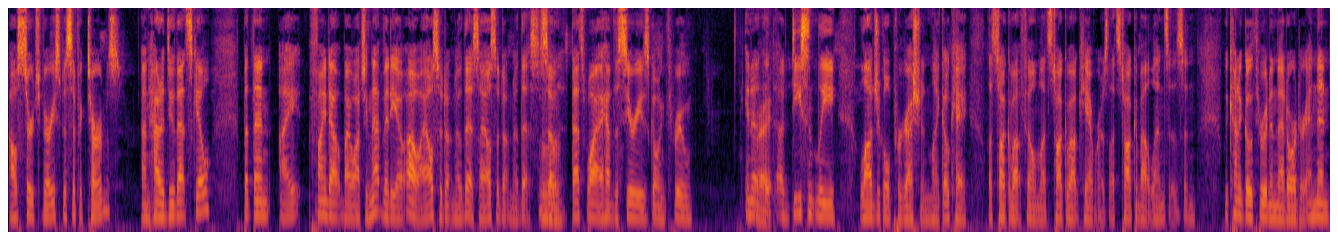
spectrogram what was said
I'll search very specific terms on how to do that skill, but then I find out by watching that video. Oh, I also don't know this. I also don't know this. So mm. that's why I have the series going through in a, Right. a, a decently logical progression. Like, okay, let's talk about film. Let's talk about cameras. Let's talk about lenses, and we kind of go through it in that order. And then,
